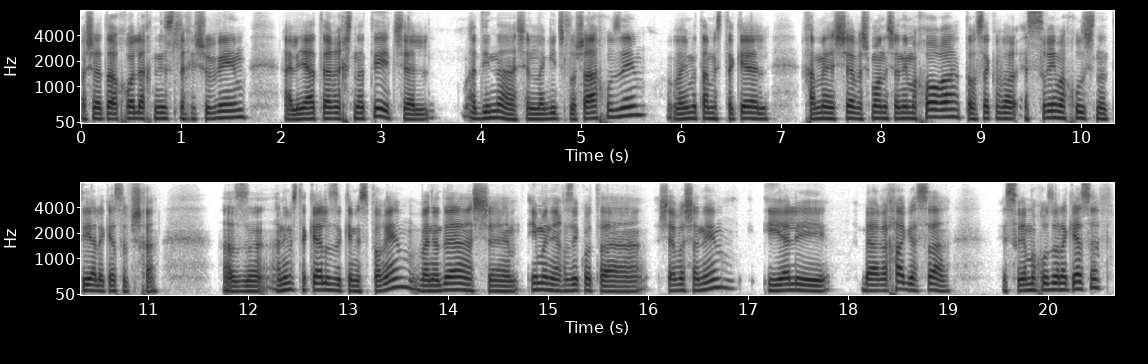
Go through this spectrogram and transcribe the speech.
או שאתה יכול להכניס לחישובים עליית ערך שנתית של עדינה של נגיד 3 אחוזים ואם אתה מסתכל 5 7 8 שנים אחורה אתה עושה כבר 20 אחוז שנתי על הכסף שלך. אז אה, אני מסתכל על זה כמספרים ואני יודע שאם אני אחזיק אותה 7 שנים יהיה לי בהערכה גסה 20 אחוז על הכסף.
